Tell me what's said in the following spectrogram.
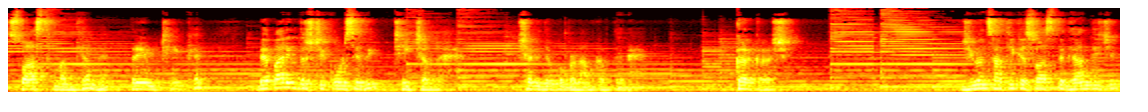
स्वास्थ्य मध्यम है, प्रेम ठीक है, व्यापारिक दृष्टिकोण से भी ठीक चल रहा है। शनिदेव को प्रणाम करते रहे। कर्क राशि। जीवन साथी के स्वास्थ्य पर ध्यान दीजिए,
